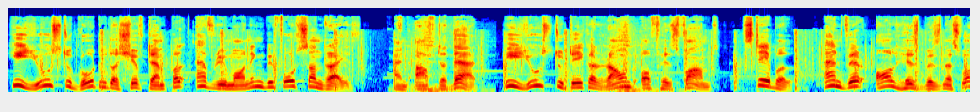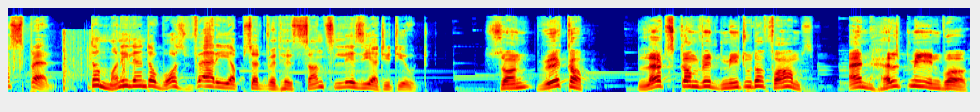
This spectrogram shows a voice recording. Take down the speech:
He used to go to the Shiv temple every morning before sunrise, and after that, he used to take a round of his farms, stable, and where all his business was spread. The moneylender was very upset with his son's lazy attitude. Son, wake up. Let's come with me to the farms and help me in work.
